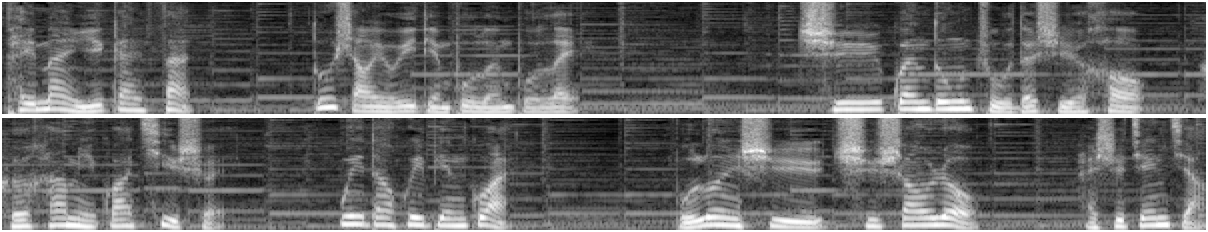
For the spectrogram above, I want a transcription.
配鳗鱼盖饭，多少有一点不伦不类。吃关东煮的时候喝哈密瓜汽水，味道会变怪。不论是吃烧肉，还是煎饺，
